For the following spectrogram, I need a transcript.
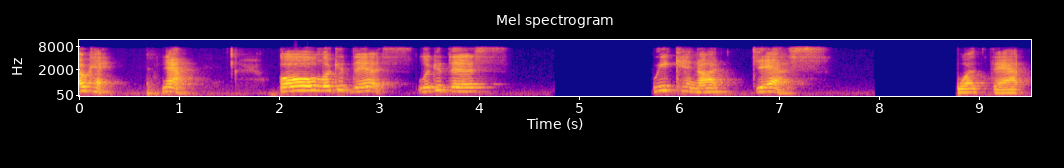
Okay, now, oh, look at this, look at this. We cannot guess what that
